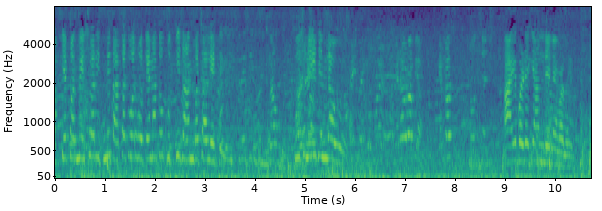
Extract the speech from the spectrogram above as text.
आपके परमेश्वर इतने ताकतवर होते ना तो खुद की जान बचा लेते तीसरे दिन ज़िंदा हुए। कुछ नहीं ज़िंदा हुए। भाई बड़े ज्ञान देने वाले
